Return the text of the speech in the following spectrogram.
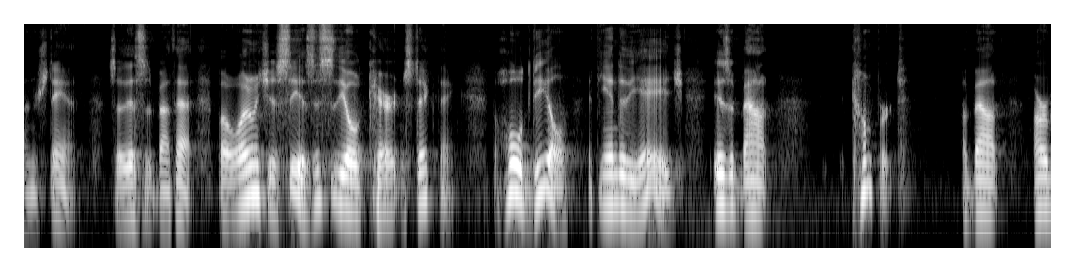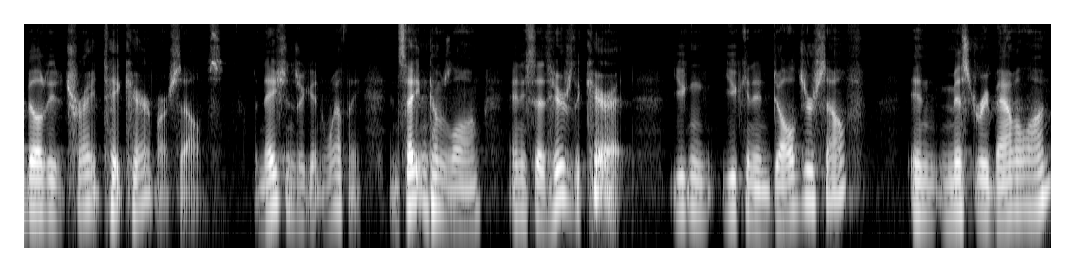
Understand? So this is about that. But what I want you to see is this is the old carrot and stick thing. The whole deal at the end of the age is about comfort, about our ability to trade, take care of ourselves. The nations are getting wealthy. And Satan comes along and he says, Here's the carrot. You can, you can indulge yourself in mystery Babylon,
